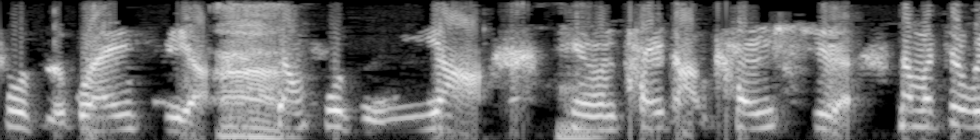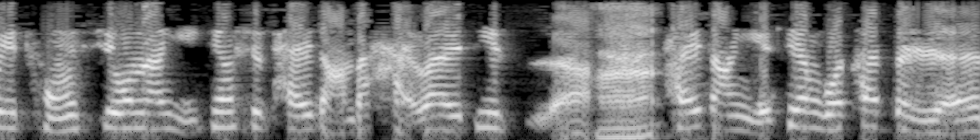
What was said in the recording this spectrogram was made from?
父子关系，啊像父子一样，请台长开示。那么这位同修呢，已经是台长的海外弟子，啊。台长也见过他本人，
